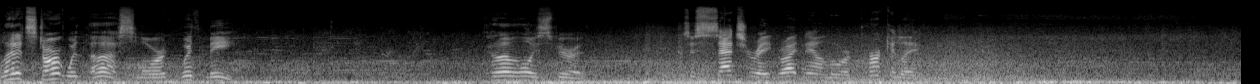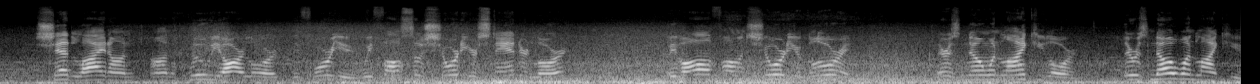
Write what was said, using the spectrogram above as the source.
Let it start with us, Lord, with me. Come, Holy Spirit. Just saturate right now, Lord. Percolate. Shed light on, on who we are, Lord, before you. We fall so short of your standard, Lord. We've all fallen short of your glory. There is no one like you, Lord. There is no one like you.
